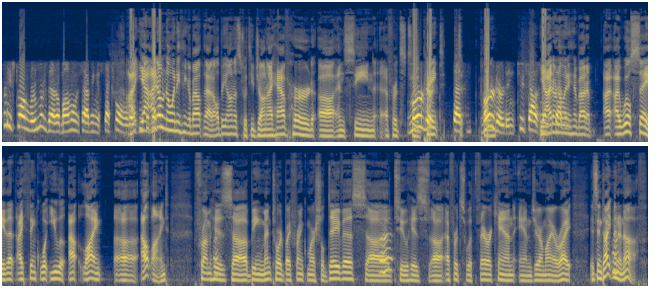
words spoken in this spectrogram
pretty strong rumors that Obama was having a sexual I, relationship. yeah, I don't know anything about that. I'll be honest with you, John. I have heard uh, and seen efforts to murdered. paint. That to- murdered in 2000. Yeah, I don't know anything about it. I, I will say that I think what you outline, uh, outlined from his uh, being mentored by Frank Marshall Davis uh, to his uh, efforts with Farrakhan and Jeremiah Wright is indictment enough.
